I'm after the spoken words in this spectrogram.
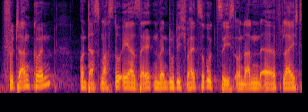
füttern können. Und das machst du eher selten, wenn du dich weit zurückziehst und dann äh, vielleicht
